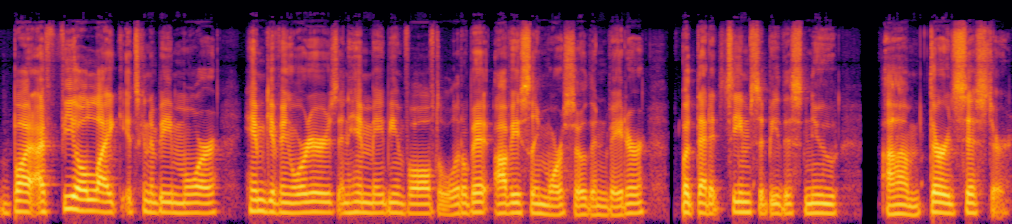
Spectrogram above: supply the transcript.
but I feel like it's going to be more him giving orders and him maybe involved a little bit, obviously more so than Vader, but that it seems to be this new um, third sister,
